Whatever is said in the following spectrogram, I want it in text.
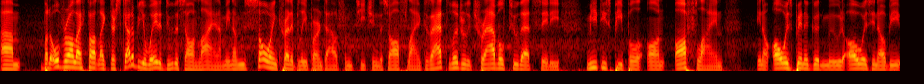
Um, but overall, I thought like there's got to be a way to do this online. I mean, I'm so incredibly burnt out from teaching this offline because I had to literally travel to that city, meet these people on offline. You know, always be in a good mood, always you know be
